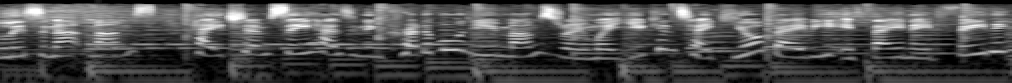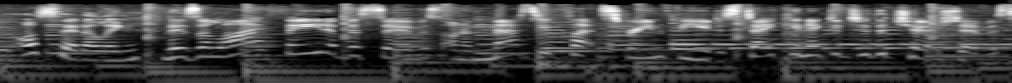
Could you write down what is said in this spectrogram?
Listen up, mums. HMC has an incredible new mum's room where you can take your baby if they need feeding or settling. There's a live feed of the service on a massive flat screen for you to stay connected to the church service.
